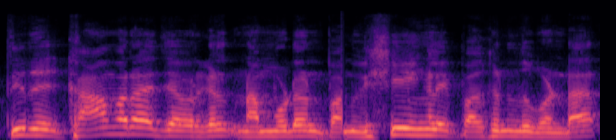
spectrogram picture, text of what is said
திரு காமராஜ் அவர்கள் நம்முடன் ப- விஷயங்களை பகிர்ந்து கொண்டார்.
